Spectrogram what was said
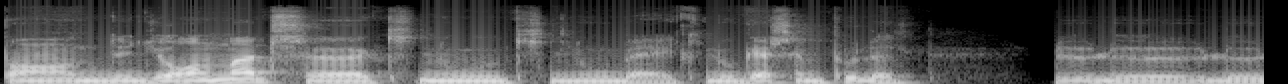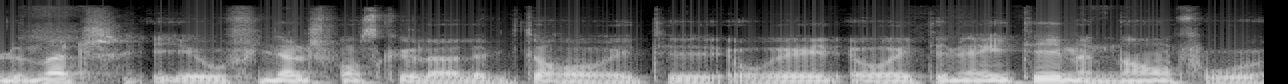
pendant, de, durant le match qui, nous, qui, nous, bah, qui nous gâche un peu le, le, match. Et au final, je pense que la, victoire aurait été, aurait, aurait été méritée. Maintenant, il faut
